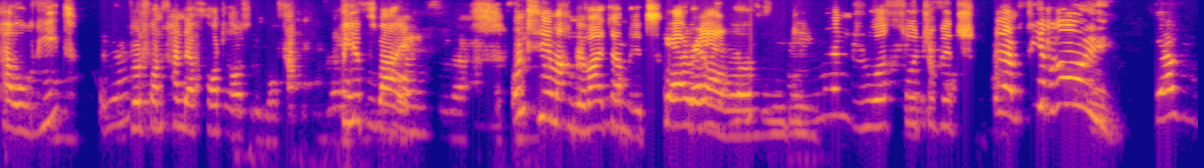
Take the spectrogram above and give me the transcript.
Favorit wird von Van der Voort rausgeworfen. 4-2. Und hier machen wir weiter mit Gary Anderson gegen Andrew Suljovic mit einem 4-3. Gavin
